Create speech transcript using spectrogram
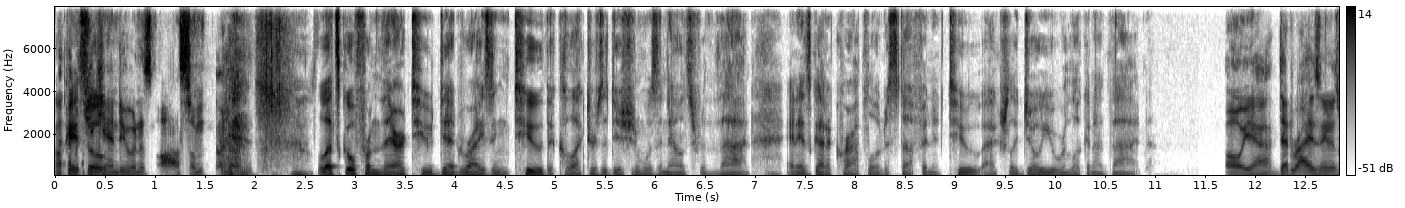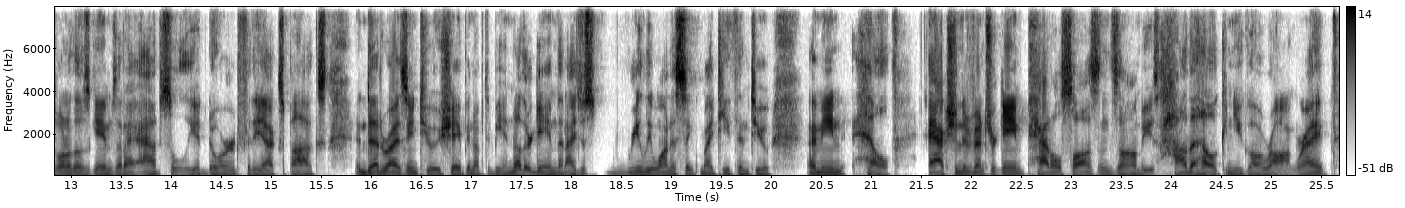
Okay, What so you can do and it's awesome. let's go from there to Dead Rising 2. The collector's edition was announced for that, and it's got a crap load of stuff in it too. Actually, Joe, you were looking at that. Oh yeah, Dead Rising is one of those games that I absolutely adored for the Xbox, and Dead Rising 2 is shaping up to be another game that I just really want to sink my teeth into. I mean, hell, action adventure game, paddle saws and zombies. How the hell can you go wrong, right?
